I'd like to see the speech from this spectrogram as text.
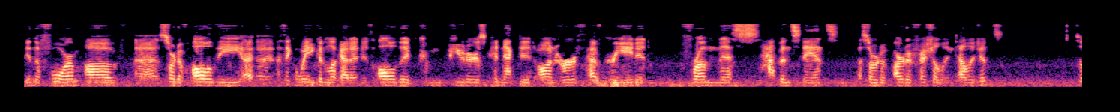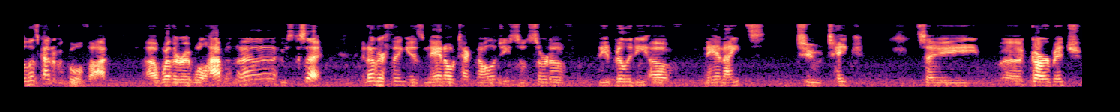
in the form of uh, sort of all the. Uh, uh, I think a way you can look at it is all the computers connected on Earth have created from this happenstance a sort of artificial intelligence. So that's kind of a cool thought. Uh, whether it will happen, uh, who's to say? Another thing is nanotechnology, so sort of the ability of nanites to take, say, uh, garbage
